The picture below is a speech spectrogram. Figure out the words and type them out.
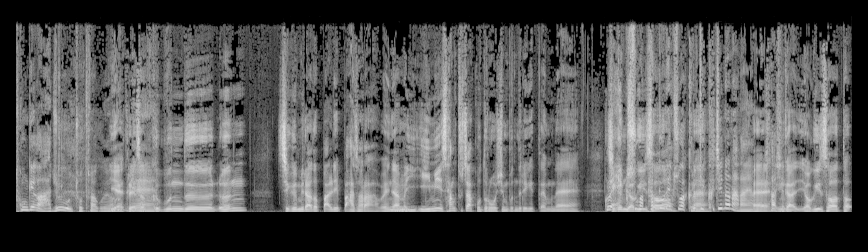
통계가 아주 좋더라고요. 예, 그래서 예. 그분들은 지금이라도 빨리 빠져라. 왜냐하면 음. 이미 상투 잡고 들어오신 분들이기 때문에 지금 여기서 평균 액수가 그렇게 예. 크지는 않아요. 예, 사실. 그러니까 여기서 더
